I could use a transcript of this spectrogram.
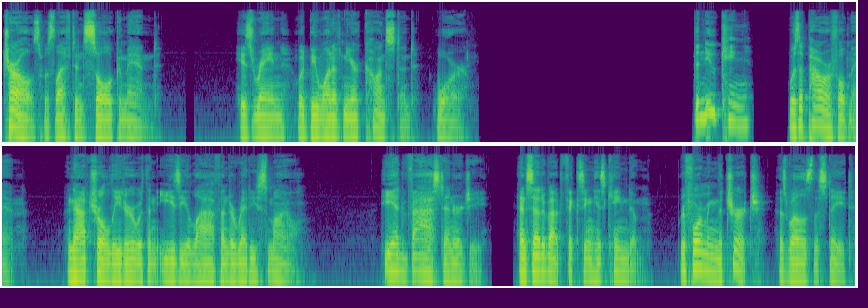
Charles was left in sole command. His reign would be one of near constant war. The new king was a powerful man, a natural leader with an easy laugh and a ready smile. He had vast energy and set about fixing his kingdom, reforming the church as well as the state.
